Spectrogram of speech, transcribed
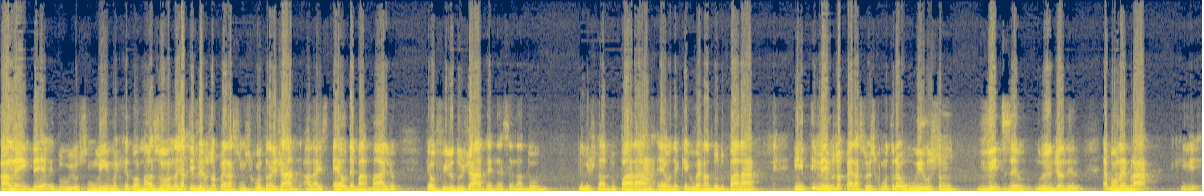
Além dele, do Wilson Lima, que é do Amazonas, já tivemos operações contra Jade, aliás, Helder Barbalho, que é o filho do Jader, né, senador pelo estado do Pará, Helder, que é governador do Pará, e tivemos operações contra o Wilson Witzel, no Rio de Janeiro. É bom lembrar que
